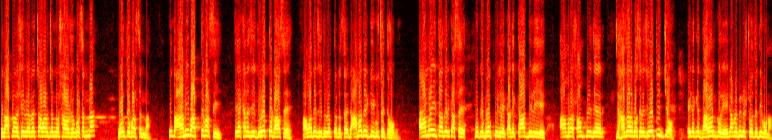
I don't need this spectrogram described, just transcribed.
কিন্তু আপনারা সেইভাবে চাওয়ার জন্য সাহস করছেন না বলতে পারছেন না। কিন্তু আমি ভাবতে পারছি যে এখানে যে দূরত্বটা আছে, আমাদের যে দূরত্বটা এটা আমাদেরকেই গুছাইতে হবে। আমরাই তাদের কাছে বুকে বুক মিলিয়ে, কাঁধে কাঁধ মিলিয়ে আমরা সম্প্রীতের যে হাজার বছরের যে ঐতিহ্য, এটাকে ধারণ করে এটা আমরা বিনষ্ট হতে দিব না।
